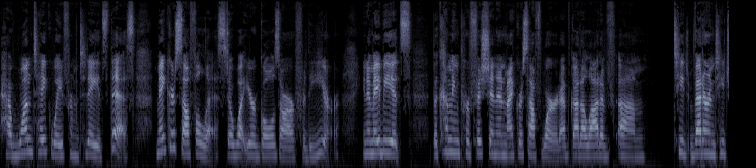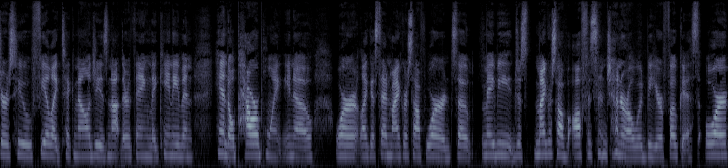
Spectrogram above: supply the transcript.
have one takeaway from today, it's this make yourself a list of what your goals are for the year. You know, maybe it's becoming proficient in Microsoft Word. I've got a lot of um, te- veteran teachers who feel like technology is not their thing. They can't even handle PowerPoint, you know, or like I said, Microsoft Word. So maybe just Microsoft Office in general would be your focus. Or,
